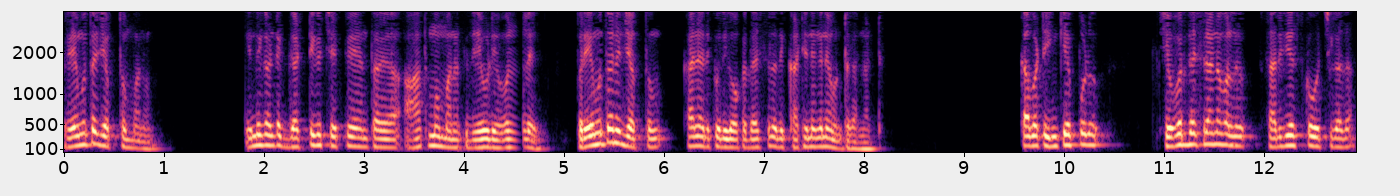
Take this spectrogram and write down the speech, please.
ప్రేమతో చెప్తాం మనం. ఎందుకంటే గట్టిగా చెప్పేంత ఆత్మ మనకు దేవుడు ఇవ్వలేదు. ప్రేమతోనే చెప్తాం కానీ అది కొద్దిగా ఒక దశలో అది కఠినంగానే ఉంటుంది అన్నట్టు. కాబట్టి ఇంకెప్పుడు చివరి దశలోనే వాళ్ళు సరి చేసుకోవచ్చు కదా?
